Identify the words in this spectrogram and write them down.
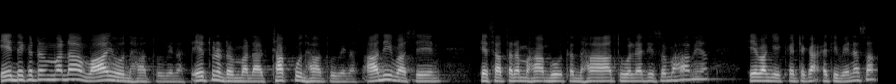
ඒ දෙකටම වඩා වායෝ ධාතුව වෙනස්. ඒ තුනටම වඩා චක්කු ධාතුව වෙනස්. ආදී වශයෙන් ඒ සතර මහා භූත ධාතු වල ඇති ස්වභාවයත් ඒ වගේ එකට එක ඇති වෙනසක්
